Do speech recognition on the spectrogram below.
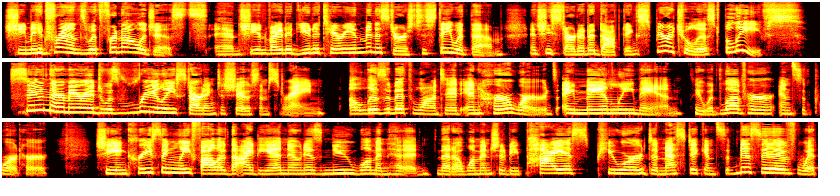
She made friends with phrenologists, and she invited Unitarian ministers to stay with them, and she started adopting spiritualist beliefs. Soon their marriage was really starting to show some strain. Elizabeth wanted, in her words, a manly man who would love her and support her. She increasingly followed the idea known as new womanhood that a woman should be pious, pure, domestic, and submissive, with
